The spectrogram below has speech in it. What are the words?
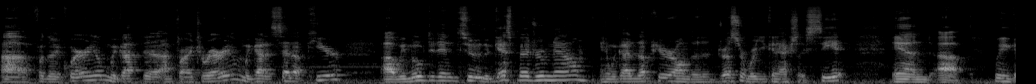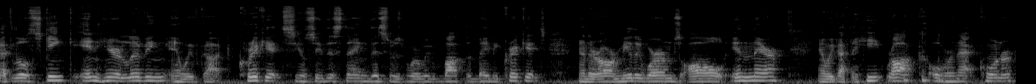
Uh, for the aquarium, we got the, I'm sorry, terrarium, we got it set up here. Uh, we moved it into the guest bedroom now, and we got it up here on the dresser where you can actually see it. And uh, we got the little skink in here living, and we've got crickets. You'll see this thing. This was where we bought the baby crickets, and there are mealyworms all in there. And we got the heat rock over in that corner,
